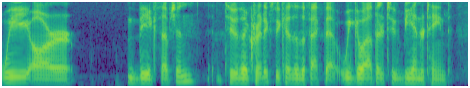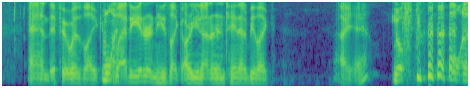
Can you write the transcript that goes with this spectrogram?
we are the exception to the critics because of the fact that we go out there to be entertained. And if it was like Well, Gladiator, and he's like, "Are you not entertained?" I'd be like, "I am." No. well,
